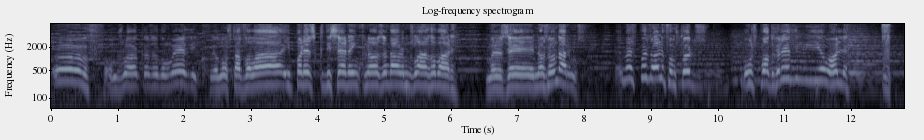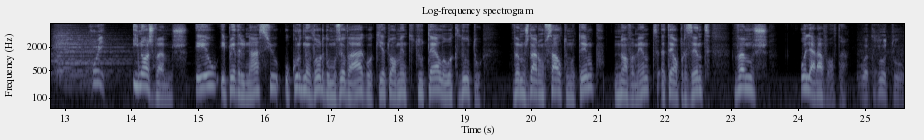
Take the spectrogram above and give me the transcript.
Oh, fomos lá à casa do médico, ele não estava lá e parece que disserem que nós andávamos lá a roubar. Mas é nós não andarmos. Mas depois, olha, fomos todos uns para o degredo e eu, olha, fui. E nós vamos, eu e Pedro Inácio, o coordenador do Museu da Água que atualmente tutela o aqueduto, vamos dar um salto no tempo, novamente, até ao presente, vamos olhar à volta. O aqueduto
